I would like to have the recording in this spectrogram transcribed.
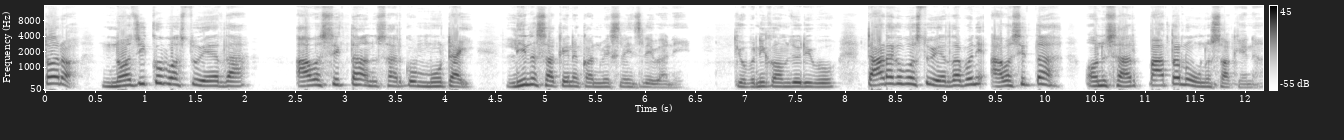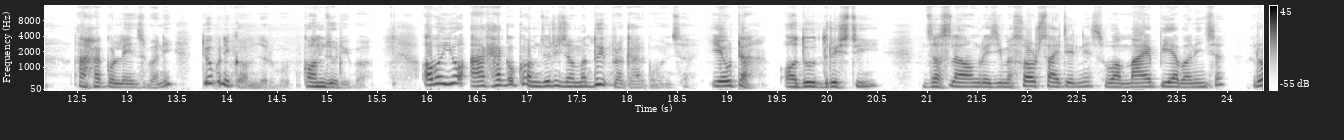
तर नजिकको वस्तु हेर्दा आवश्यकता अनुसारको मोटाइ लिन सकेन कन्भेक्स लेन्सले भने त्यो पनि कमजोरी भयो टाढाको वस्तु हेर्दा पनि आवश्यकता अनुसार पातलो हुन सकेन। आँखाको लेन्स भने त्यो पनि कमजोर भयो कमजोरी भयो। अब यो आँखाको कमजोरी जम्मा दुई प्रकारको हुन्छ। एउटा अधुदृष्टि जसलाई अङ्ग्रेजीमा सर्ट साइटेडनेस वा मायापिया भनिन्छ र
